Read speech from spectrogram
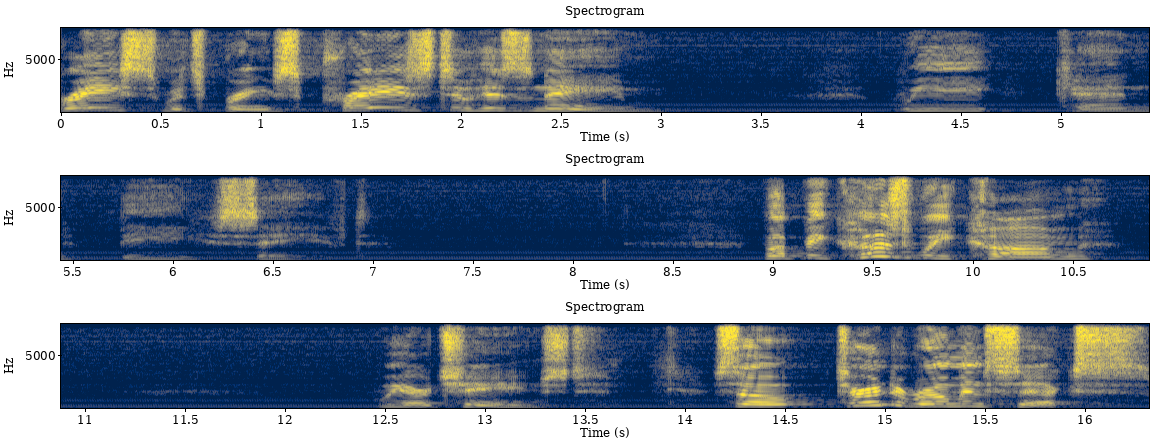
grace, which brings praise to his name, we can be saved. But because we come, we are changed. So turn to Romans 6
